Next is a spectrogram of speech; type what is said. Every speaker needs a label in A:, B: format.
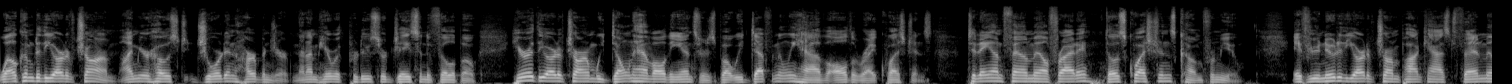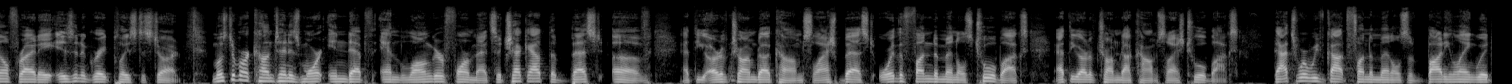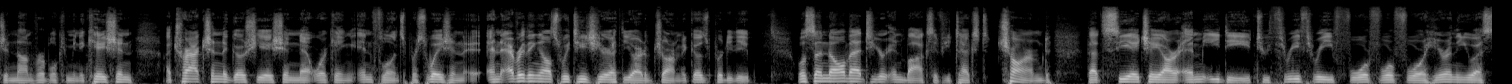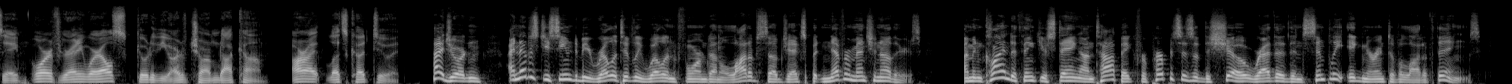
A: Welcome to The Art of Charm. I'm your host, Jordan Harbinger, and I'm here with producer Jason DeFilippo. Here at The Art of Charm, we don't have all the answers, but we definitely have all the right questions. Today on Fan Mail Friday, those questions come from you. If you're new to the Art of Charm podcast, Fan Mail Friday isn't a great place to start. Most of our content is more in-depth and longer format, so check out the best of at theartofcharm.com slash best or the fundamentals toolbox at theartofcharm.com slash toolbox. That's where we've got fundamentals of body language and nonverbal communication, attraction, negotiation, networking, influence, persuasion, and everything else we teach here at the Art of Charm. It goes pretty deep. We'll send all that to your inbox if you text CHARMED, that's C H A R M E D, to 33444 here in the USA. Or if you're anywhere else, go to theartofcharm.com. All right, let's cut to it.
B: Hi, Jordan. I noticed you seem to be relatively well informed on a lot of subjects, but never mention others. I'm inclined to think you're staying on topic for purposes of the show rather than simply ignorant of a lot of things.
